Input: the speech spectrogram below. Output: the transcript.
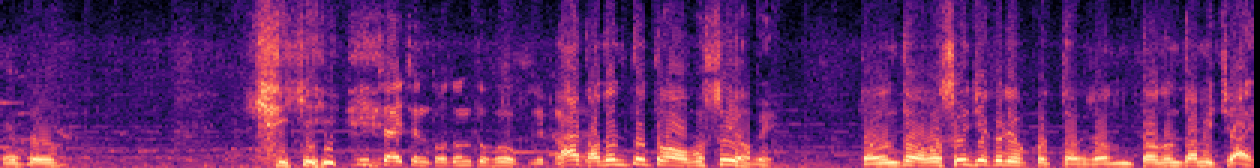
কিন্তু কি চাইছেন? তদন্ত হোক হ্যাঁ তদন্ত তো অবশ্যই হবে। তদন্ত অবশ্যই যে করে করতে হবে। তদন্ত আমি চাই।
